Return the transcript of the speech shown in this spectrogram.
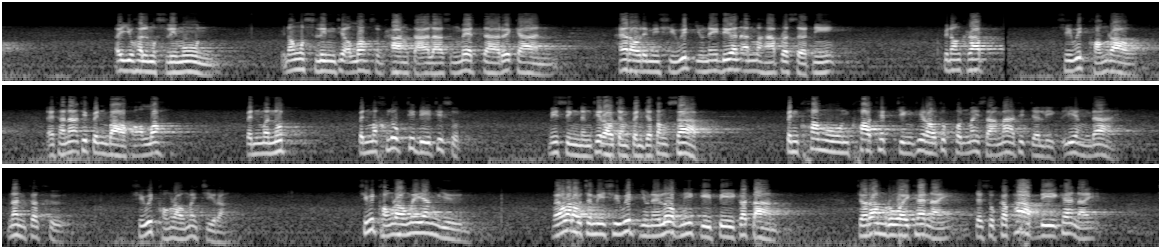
อายุฮัลมุสลิมูนพี่น้องมุสลิมที่อัลลอฮ์ سبحانه และ تعالى ทรงเมตตาด้วยการให้เราได้มีชีวิตอยู่ในเดือนอันมหาประเสริฐนี้ พี่น้องครับ ชีวิตของเรา ในฐานะที่เป็นบ่าวของอัลลอฮ์เป็นมนุษย์ เป็นมรคลูกที่ดีที่สุด มีสิ่งหนึ่งที่เราจำเป็นจะต้องทราบ เป็นข้อมูลข้อเท็จจริงที่เราทุกคนไม่สามารถที่จะหลีกเลี่ยงได้ นั่นก็คือ ชีวิตของเราไม่จีรัง ชีวิตของเราไม่ยั่งยืน แม้ว่าเราจะมีชีวิตอยู่ในโลกนี้กี่ปีก็ตาม จะร่ำรวยแค่ไหน จะสุขภาพดีแค่ไหน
